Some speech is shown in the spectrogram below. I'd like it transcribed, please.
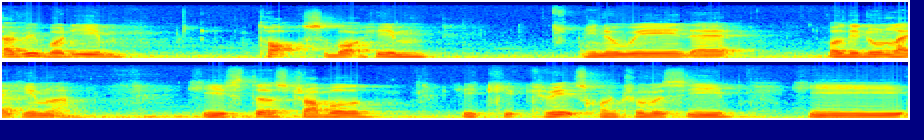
everybody talks about him in a way that, well, they don't like him. Lah. He stirs trouble, he creates controversy, he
